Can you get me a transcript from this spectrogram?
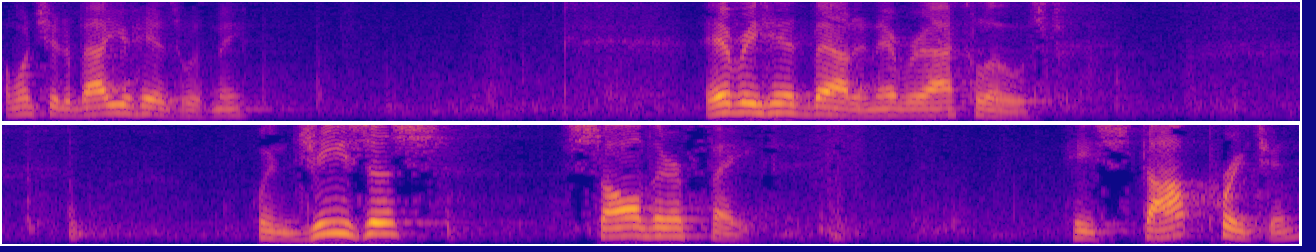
I want you to bow your heads with me. Every head bowed and every eye closed. When Jesus saw their faith, he stopped preaching,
